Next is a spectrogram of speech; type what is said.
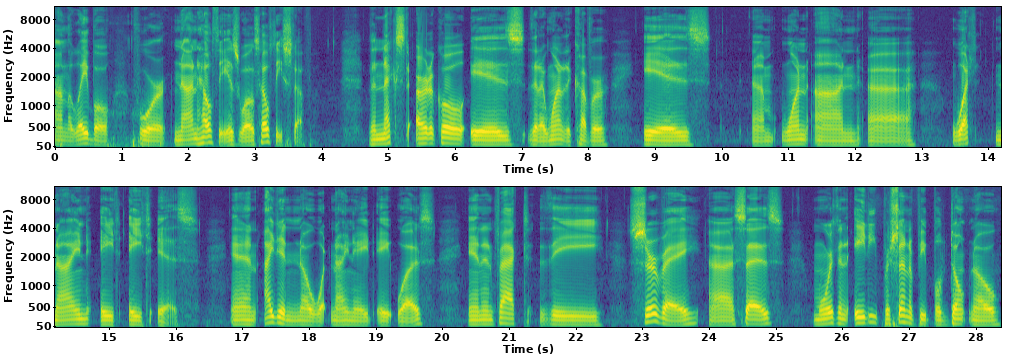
on the label for non healthy as well as healthy stuff. The next article is that I wanted to cover is um, one on uh, what 988 is. And I didn't know what 988 was. And in fact, the survey uh, says more than 80% of people don't know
